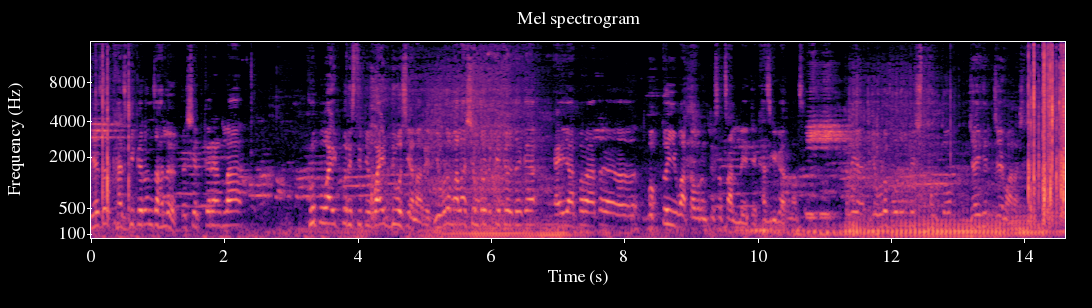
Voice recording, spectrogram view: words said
हे जर- खाजगीकरण झालं तर शेतकऱ्यांना खूप वाईट परिस्थिती वाईट दिवस येणार आहेत. एवढं मला शंभर टक्के कळतं का? काही आपण आता बघतोय वातावरण कसं चाललंय ते खाजगीकरणाचं तर एवढं बोलून मी थांबतो. जय हिंद जय महाराष्ट्र.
